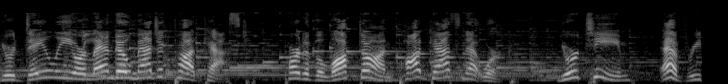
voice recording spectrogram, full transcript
your daily Orlando Magic podcast, part of the Locked On Podcast Network. Your team every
